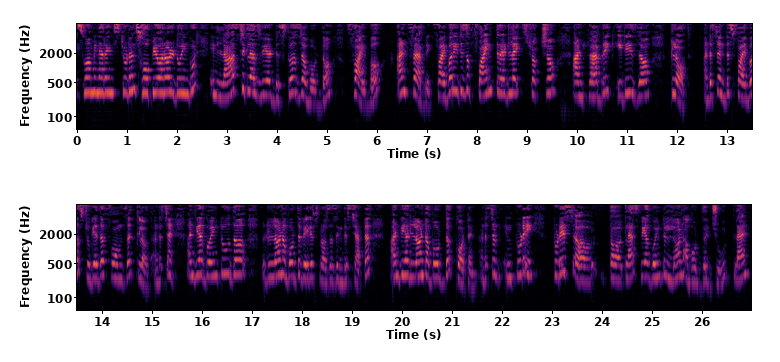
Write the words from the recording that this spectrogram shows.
Swaminarayan students, hope you are all doing good. In last class we had discussed about the fiber and fabric. Fiber it is a fine thread like structure and fabric it is a cloth. Understand this fibers together forms a cloth. Understand and we are going to the learn about the various process in this chapter and we had learned about the cotton. Understand in today today's uh, class we are going to learn about the jute plant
